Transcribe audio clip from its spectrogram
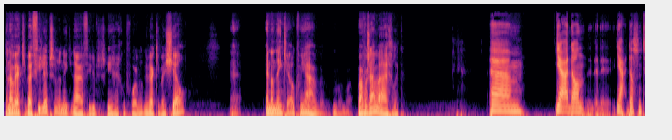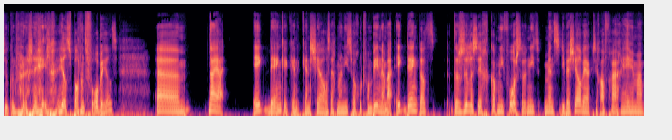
en nou werk je bij Philips en dan denk je, nou ja, Philips is misschien geen goed voorbeeld, nu werk je bij Shell. Eh, En dan denk je ook van ja, waarvoor zijn we eigenlijk? Ehm, ja, dan, ja, dat is natuurlijk een, heel, heel spannend voorbeeld. Ehm, nou ja, ik denk, ik ken, Shell zeg maar niet zo goed van binnen, maar ik denk dat er zullen zich, ik kan me niet voorstellen, niet mensen die bij Shell werken zich afvragen, hé, maar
